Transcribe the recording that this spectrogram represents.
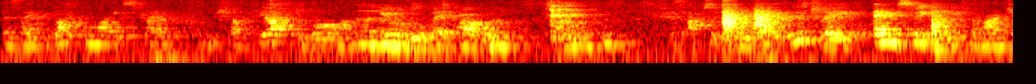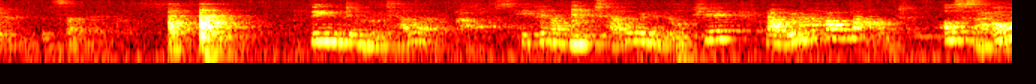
There's like black and white stripe from the shop. You'll have to go, man. Mm. You will be. I will. It's absolutely, literally, any sweet that you can imagine, they sell it. They even do Nutella. You can have Nutella in a milkshake. Now, when I found that out, I was just like, oh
